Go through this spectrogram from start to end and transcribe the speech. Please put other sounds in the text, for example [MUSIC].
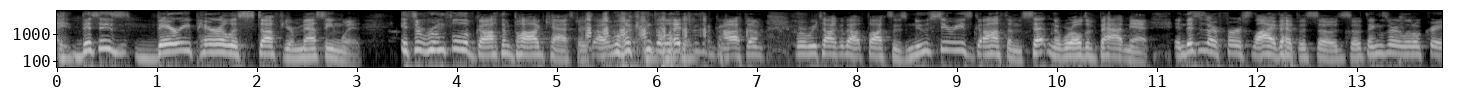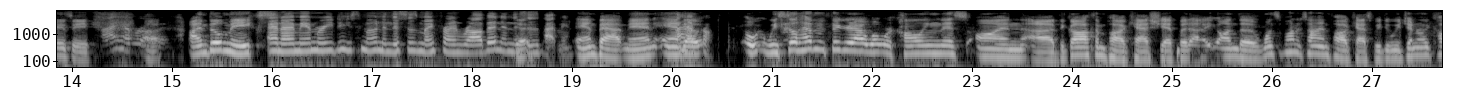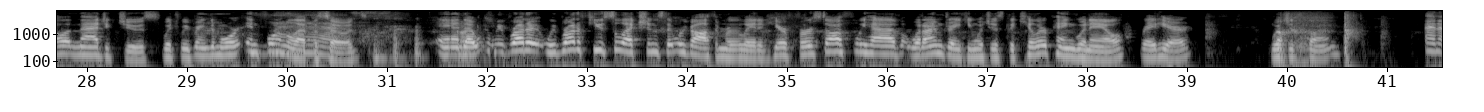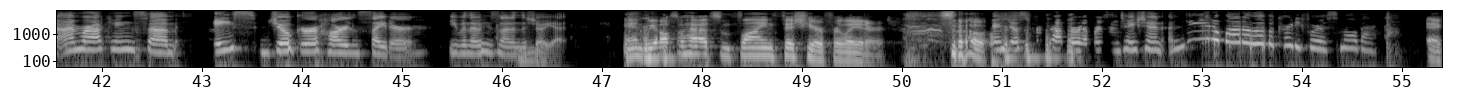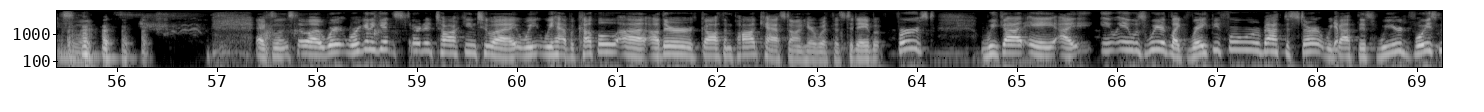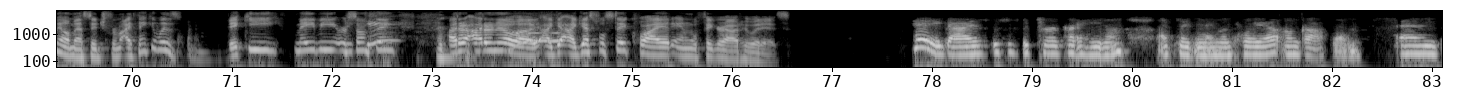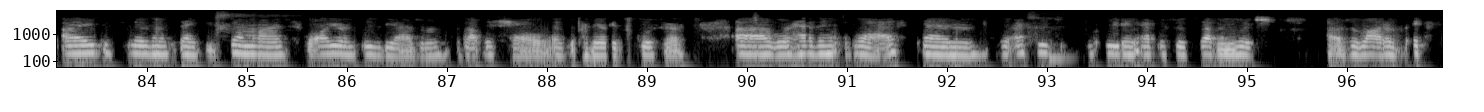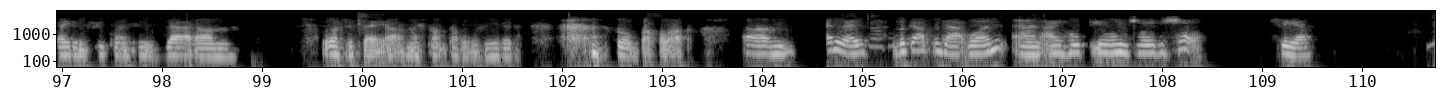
I, this is very perilous stuff you're messing with. It's a room full of Gotham podcasters. Uh, welcome to Legends of Gotham, where we talk about Fox's new series Gotham, set in the world of Batman. And this is our first live episode, so things are a little crazy. I have Uh, Robin. I'm Bill Meeks and I'm Anne Marie DeSimone, and this is my friend Robin, and this Yeah. is Batman. and Batman, and I have uh, props. We still haven't figured out what we're calling this on uh, the Gotham podcast yet. But uh, on the Once Upon a Time podcast, we do we generally call it Magic Juice, which we bring to more informal Yes. episodes. [LAUGHS] And uh, we brought a we brought a few selections that were Gotham related here. First off, we have what I'm drinking, which is the Killer Penguin Ale right here, which is fun. And I'm rocking some Ace Joker hard cider, even though he's not in the show yet. And we also have some flying fish here for later. [LAUGHS] So And just for proper representation, a little bottle of Bacardi for a small back. excellent. [LAUGHS] Excellent. So uh, we're we're gonna get started talking to uh, we we have a couple uh, other Gotham podcasts on here with us today, but first we got a uh, it, it was weird like right before we were about to start we got this weird voicemail message from I think it was Vicky maybe or Vicky? something I don't I don't know uh, I, I guess we'll stay quiet and we'll figure out who it is. Hey guys, this is Victoria Cartagena. I played the name Montoya on Gotham. And I just really want to thank you so much for all your enthusiasm about this show as the premiere gets closer. Uh, we're having a blast, and we're actually completing episode 7, which has a lot of exciting sequences that, um, let's just say, uh, my front double was needed. [LAUGHS] so buckle up. Um, anyway, look out for that one, and I hope you'll enjoy the show. See ya.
